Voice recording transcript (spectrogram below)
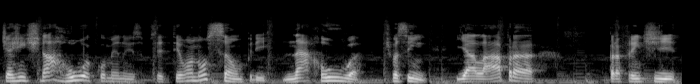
Tinha gente na rua comendo isso, pra você ter uma noção, Pri. Na rua. Tipo assim, ia lá pra, pra frente,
